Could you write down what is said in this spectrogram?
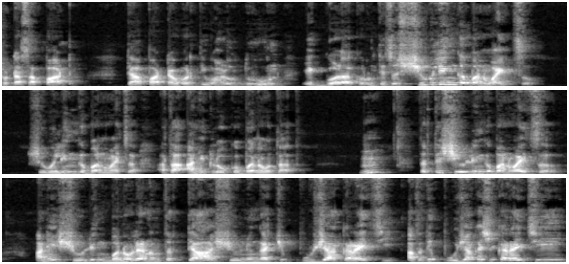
छोटासा पाट. त्या पाटावरती वाळू धुवून एक गोळा करून त्याचं शिवलिंग बनवायचं. शिवलिंग बनवायचं. आता अनेक लोक बनवतात. तर ते शिवलिंग बनवायचं आणि शिवलिंग बनवल्यानंतर त्या शिवलिंगाची पूजा करायची. आता ती पूजा कशी करायची?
